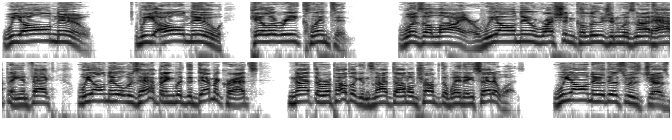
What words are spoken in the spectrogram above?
We all knew, we all knew Hillary Clinton was a liar. We all knew Russian collusion was not happening. In fact, we all knew it was happening with the Democrats, not the Republicans, not Donald Trump, the way they said it was. We all knew this was just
